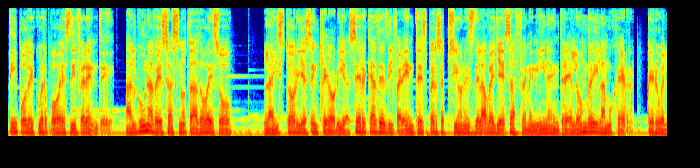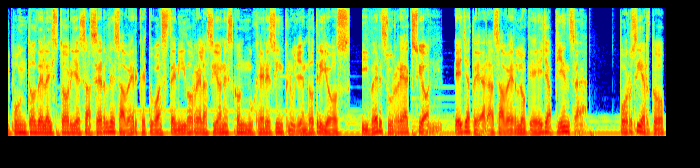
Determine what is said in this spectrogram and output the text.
tipo de cuerpo es diferente. ¿Alguna vez has notado eso? La historia es en teoría acerca de diferentes percepciones de la belleza femenina entre el hombre y la mujer, pero el punto de la historia es hacerle saber que tú has tenido relaciones con mujeres incluyendo tríos, y ver su reacción. Ella te hará saber lo que ella piensa. Por cierto,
